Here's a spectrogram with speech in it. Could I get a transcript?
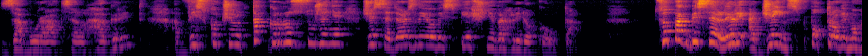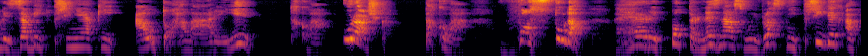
Zaburácel Hagrid a vyskočil tak rozzuřeně, že se Dursleyovi spěšně vrhli do kouta. Co pak by se Lily a James Potterovi mohli zabít při nějaký autohavárii? Taková urážka, taková vostuda. Harry Potter nezná svůj vlastní příběh a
